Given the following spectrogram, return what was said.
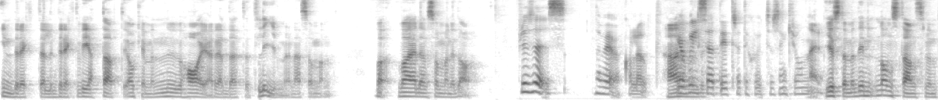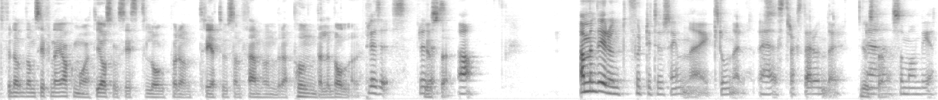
indirekt eller direkt veta att okay, men nu har jag räddat ett liv med den här summan. Va, vad är den summan idag? Precis, det behöver jag kolla upp. Ja, jag vill säga att det är 37 000 kronor. Just det, men det är någonstans runt, för de, de siffrorna jag kommer ihåg att jag såg sist låg på runt 3 500 pund eller dollar. Precis, precis. Just det. Ja. Ja, men det är runt 40 000 eh, kronor, eh, strax därunder. Just det. Eh, som man vet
